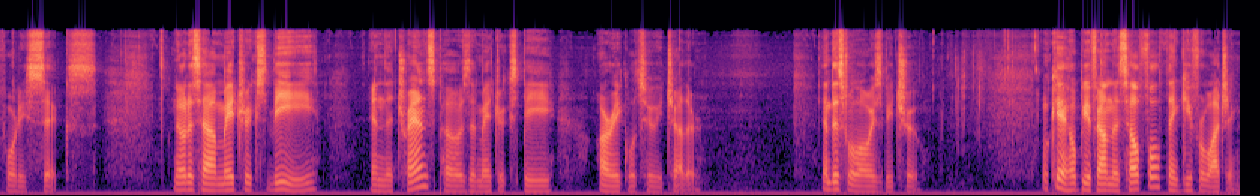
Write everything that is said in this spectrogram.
46. Notice how matrix B and the transpose of matrix B are equal to each other. And this will always be true. Okay, I hope you found this helpful. Thank you for watching.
